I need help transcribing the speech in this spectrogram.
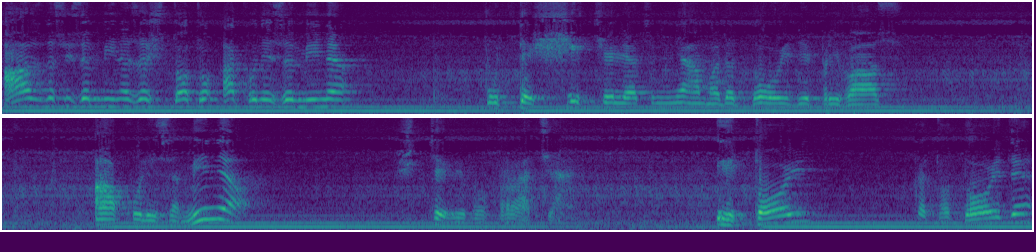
аз да си замина, защото ако не замина, утешителят няма да дойде при вас. Ако ли заминя, ще ви го пратя. И той, като дойде,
